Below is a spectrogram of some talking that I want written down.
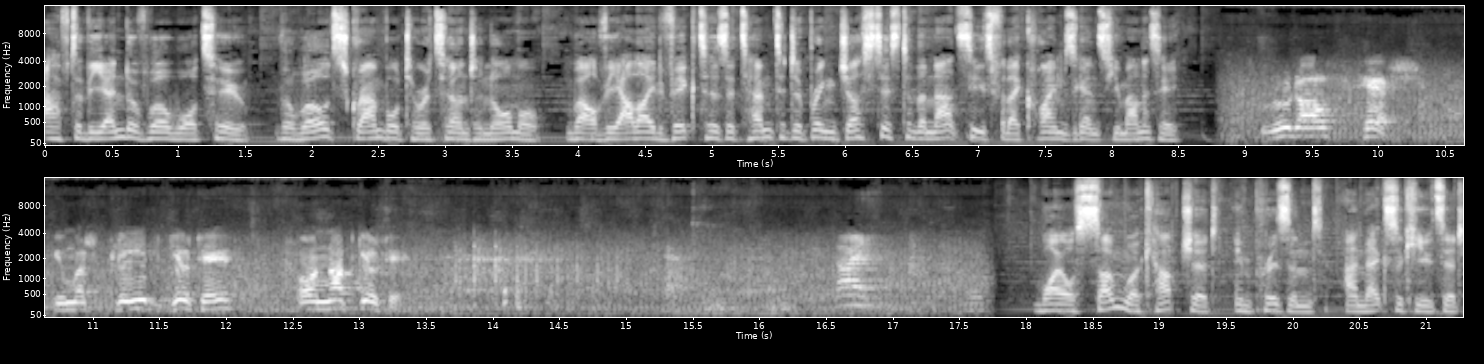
After the end of World War II, the world scrambled to return to normal, while the Allied victors attempted to bring justice to the Nazis for their crimes against humanity. Rudolf Hess, you must plead guilty or not guilty. Nein. While some were captured, imprisoned, and executed,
